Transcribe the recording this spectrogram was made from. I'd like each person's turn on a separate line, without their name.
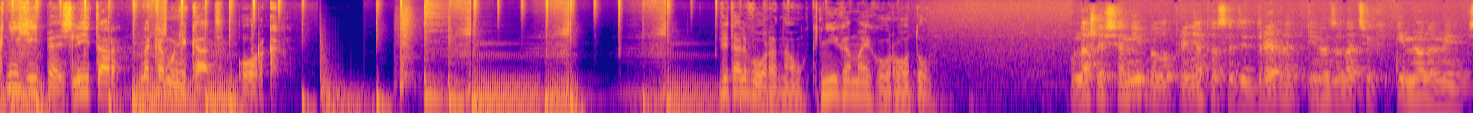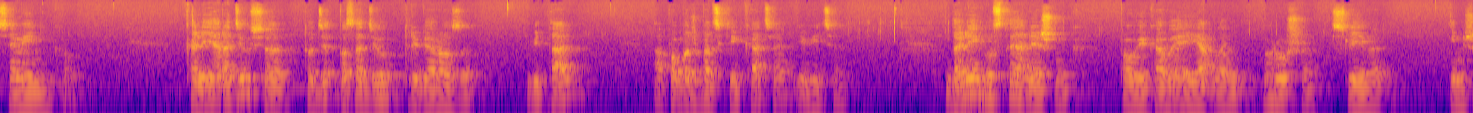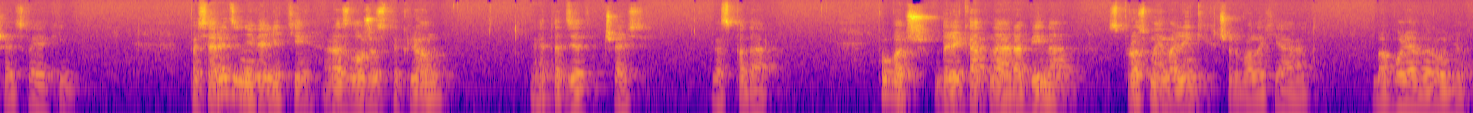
кнігі без літар на камунікат орг. Віталь воранаў кніга майго роду.
У нашай сям'і было прынята садзіць дрэвы і называць іх імёнамі сямейнікаў. Калі я радзіўся, то дзед пасадзіў тры бярозы Віталь, а побач бацькі каця і віця. Далей густы алешнік, паўвекавыя яблань, грушы, слівы, іншыя сваякі. Пасярэдзіне вялікі разложысты клён гэта дзед чэсь, гаспадар. Побач далікатная рабіна, з просьмай маленькіх чырвоных ягад, бабуля выруня.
